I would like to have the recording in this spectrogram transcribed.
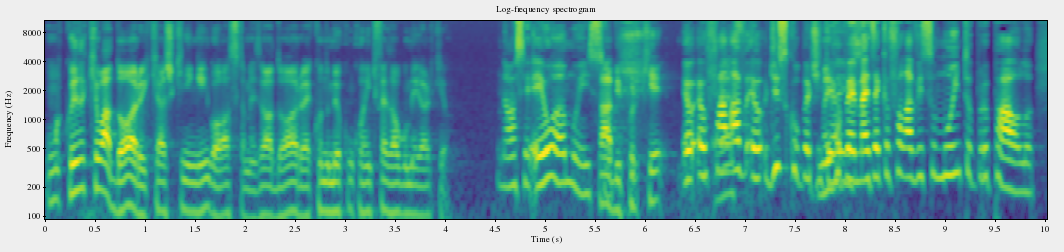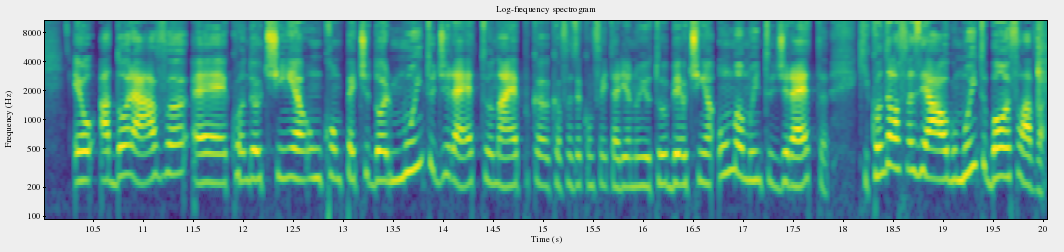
Uma coisa que eu adoro e que eu acho que ninguém gosta, mas eu adoro, é quando o meu concorrente faz algo melhor que eu. Nossa, eu amo isso. Sabe, porque. Eu, eu falava. É... Eu, desculpa te mas é interromper, é mas é que eu falava isso muito pro Paulo. Eu adorava é, quando eu tinha um competidor muito direto, na época que eu fazia confeitaria no YouTube, eu tinha uma muito direta, que quando ela fazia algo muito bom, eu falava,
